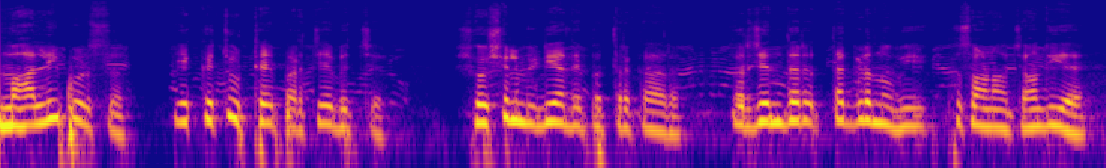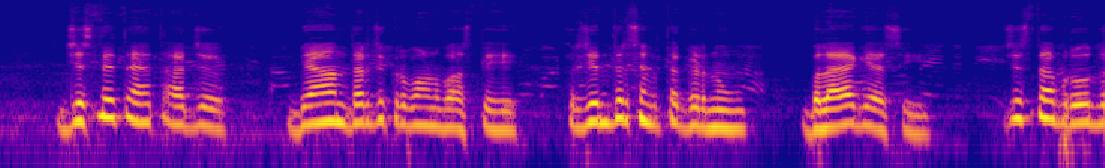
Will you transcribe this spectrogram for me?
ਮਹਾਲੀ ਪੁਲਿਸ ਇੱਕ ਝੂਠੇ ਪਰਚੇ ਵਿੱਚ ਸੋਸ਼ਲ ਮੀਡੀਆ ਦੇ ਪੱਤਰਕਾਰ ਰਜਿੰਦਰ ਤੱਗੜ ਨੂੰ ਵੀ ਫਸਾਉਣਾ ਚਾਹੁੰਦੀ ਹੈ, ਜਿਸ ਦੇ ਤਹਿਤ ਅੱਜ ਬਿਆਨ ਦਰਜ ਕਰਵਾਉਣ ਵਾਸਤੇ ਰਜਿੰਦਰ ਸਿੰਘ ਤੱਗੜ ਨੂੰ ਬੁਲਾਇਆ ਗਿਆ ਸੀ, ਜਿਸ ਦਾ ਵਿਰੋਧ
